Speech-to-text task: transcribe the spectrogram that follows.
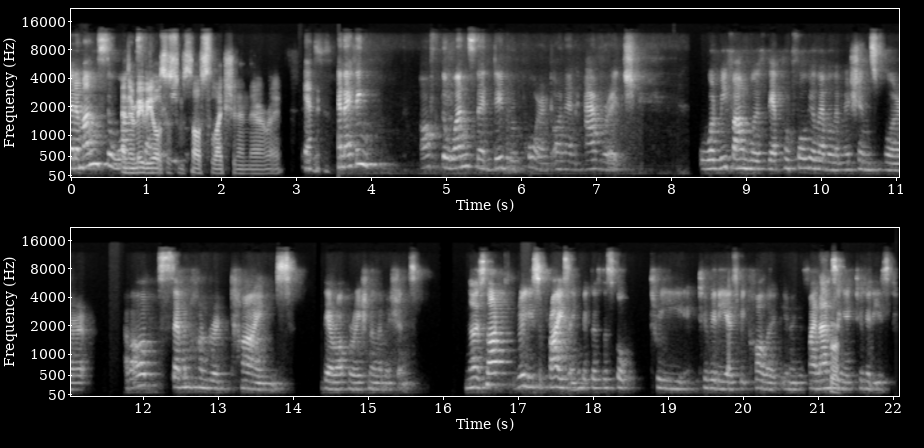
But amongst the ones And there may be also some self-selection in there, right? Yes. Yeah. And I think of the ones that did report on an average, what we found was their portfolio level emissions were about 700 times their operational emissions. Now, it's not really surprising because the scope three activity, as we call it, you know, your financing sure. activities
